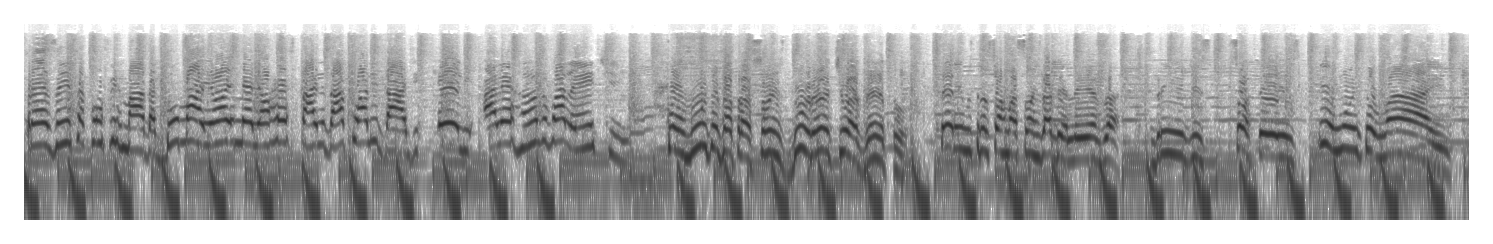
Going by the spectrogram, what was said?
Presença confirmada do maior e melhor restyle da atualidade, ele, Alejandro Valente. Com muitas atrações durante o evento. Teremos transformações da beleza, brindes, sorteios e muito mais.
